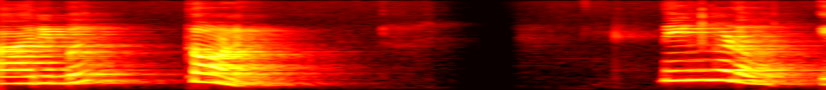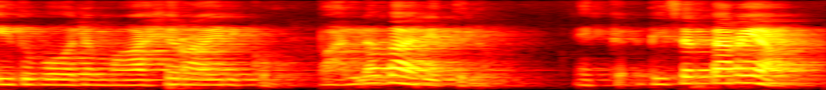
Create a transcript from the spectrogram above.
കാരിബ് തോണി. നിങ്ങളും ഇതുപോലെ മാഹിറായിരിക്കും പല കാര്യത്തിലും. എനിക്ക് ടീച്ചർക്കറിയാം.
